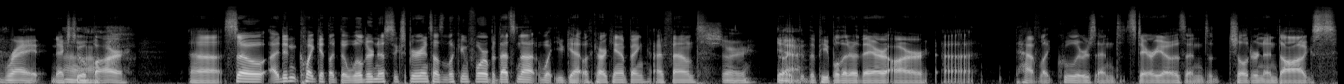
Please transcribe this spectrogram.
right. next to a Ah, bar. Uh, so I didn't quite get like the wilderness experience I was looking for, but that's not what you get with car camping. I found Sure. Yeah. like, the people that are there are uh, have like coolers and stereos and children and dogs.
